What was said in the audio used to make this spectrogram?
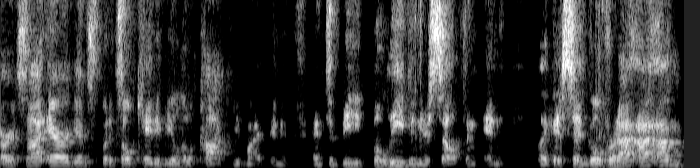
or it's not arrogance, but it's okay to be a little cocky, in my opinion, and to be believe in yourself. And, and like I said, go for it. I, I, I'm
